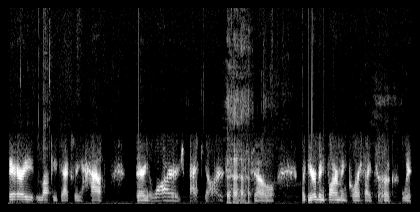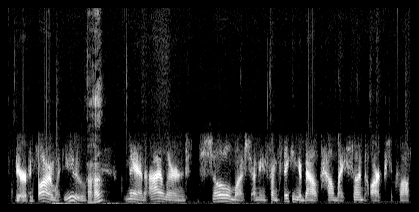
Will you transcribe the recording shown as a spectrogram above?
very lucky to actually have a very large backyard. so, with the urban farming course I took with the urban farm with you, Uh huh. man, I learned so much. I mean, from thinking about how my sun arcs across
